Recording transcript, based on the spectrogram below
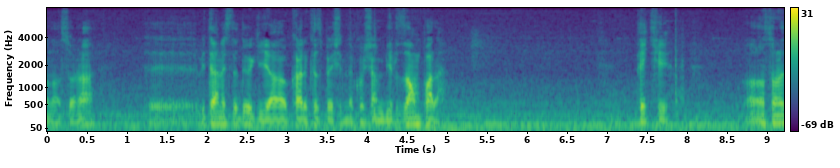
Ondan sonra e, bir tanesi de diyor ki ya karı kız peşinde koşan bir zampara. Peki ondan sonra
